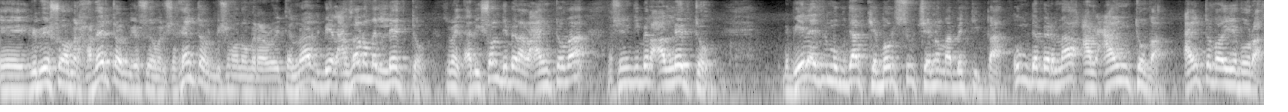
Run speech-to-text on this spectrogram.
אה, רבי יהושע אומר חבר טוב, רבי יהושע אומר שכן טוב, רבי שמעון אומר הרואה הנולד, רבי אלעזר אומר לב טוב. זאת אומרת, הראשון דיבר על עין טובה, השני דיבר על לב טוב. רבי אליעזר מוגדר כבור סוט שאינו מאבד טיפה. הוא מדבר מה? על עין טובה. עין טובה יבורך.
